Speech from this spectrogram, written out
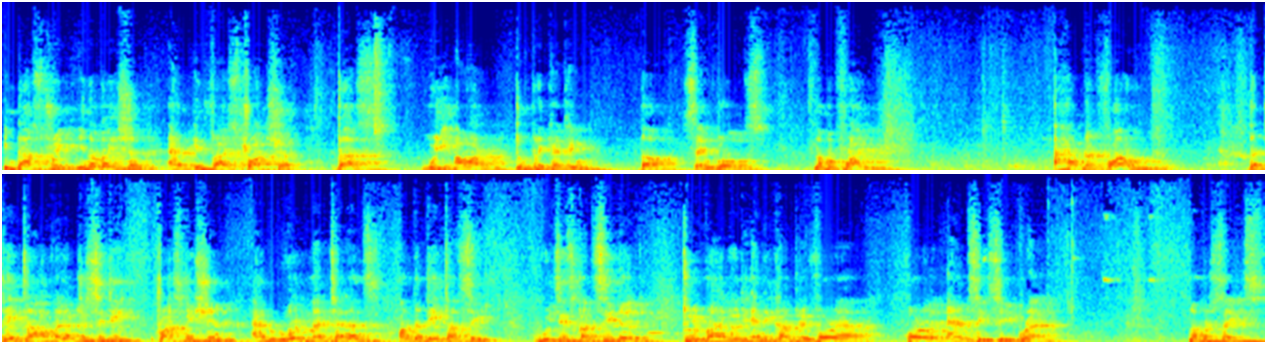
industry, innovation, and infrastructure. Thus, we are duplicating the same goals. Number five, I have not found the data of electricity transmission and road maintenance on the data set, which is considered to evaluate any country for a for an MCC grant. Number six,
